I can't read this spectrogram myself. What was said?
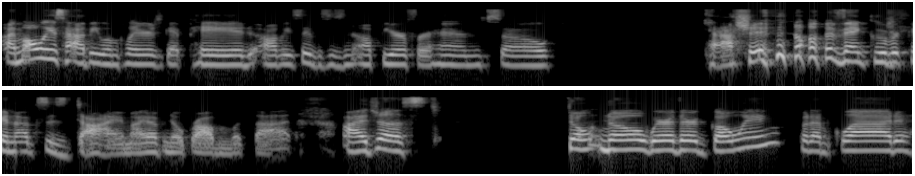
I'm always happy when players get paid. Obviously, this is an up year for him, so cash in on the Vancouver Canucks is dime. I have no problem with that. I just don't know where they're going, but I'm glad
